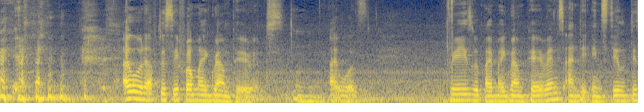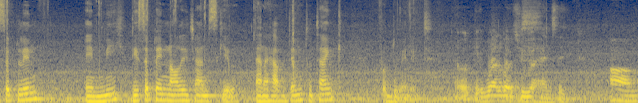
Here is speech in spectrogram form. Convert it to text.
I would have to say from my grandparents. Mhm. I was raised with by my grandparents and they instilled discipline in me, discipline, knowledge and skill. And I have them to thank for doing it. Okay, what about you, Johansen? Um,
